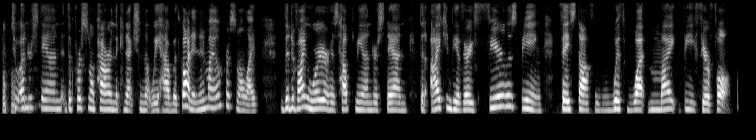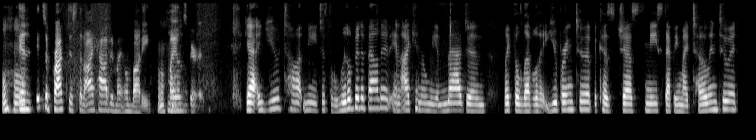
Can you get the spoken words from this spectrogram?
mm-hmm. to understand the personal power and the connection that we have with God. And in my own personal life, the divine warrior has helped me understand that I can be a very fearless being faced off with what might be fearful. Mm-hmm. And it's a practice that I have in my own body, mm-hmm. my own spirit. Yeah, and you taught me just a little bit about it, and I can only imagine like the level that you bring to it because just me stepping my toe into it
